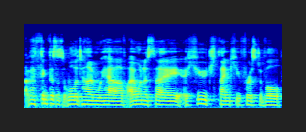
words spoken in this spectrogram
I think this is all the time we have. I want to say a huge thank you, first of all,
